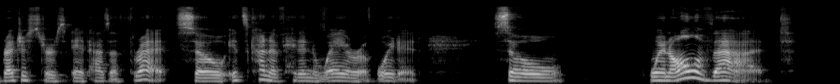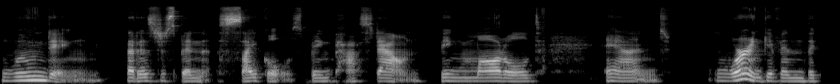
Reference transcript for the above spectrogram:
registers it as a threat. So it's kind of hidden away or avoided. So when all of that wounding that has just been cycles being passed down, being modeled, and weren't given the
